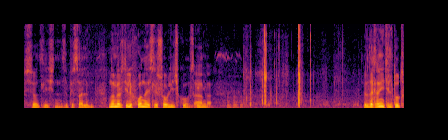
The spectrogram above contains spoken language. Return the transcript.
Все отлично, записали. Номер телефона, если что, в личку Да, скинем. да. Предохранитель тут.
